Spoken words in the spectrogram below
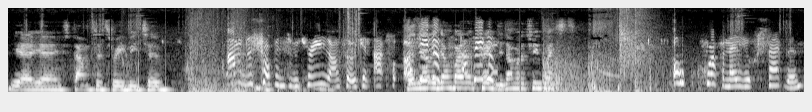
Yeah, yeah, it's down to 3v2. I'm just chopping some trees down so we can actually. See down- they're down by the tree, they're down by the tree west. Oh crap! I nearly just sniped them.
